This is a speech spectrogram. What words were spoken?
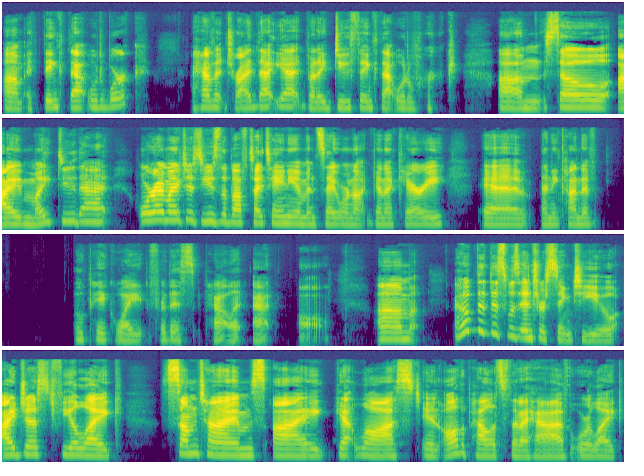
Um, I think that would work. I haven't tried that yet, but I do think that would work. Um, so I might do that, or I might just use the buff titanium and say we're not going to carry uh, any kind of opaque white for this palette at all. Um, I hope that this was interesting to you. I just feel like sometimes I get lost in all the palettes that I have or like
